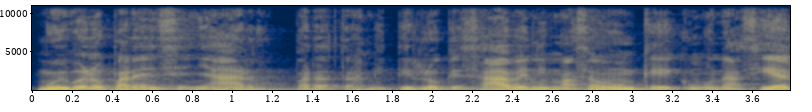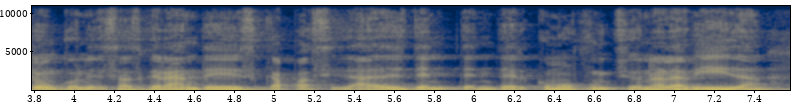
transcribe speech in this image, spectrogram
muy bueno para enseñar, para transmitir lo que saben y más aún que como nacieron con esas grandes capacidades de entender cómo funciona la vida,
